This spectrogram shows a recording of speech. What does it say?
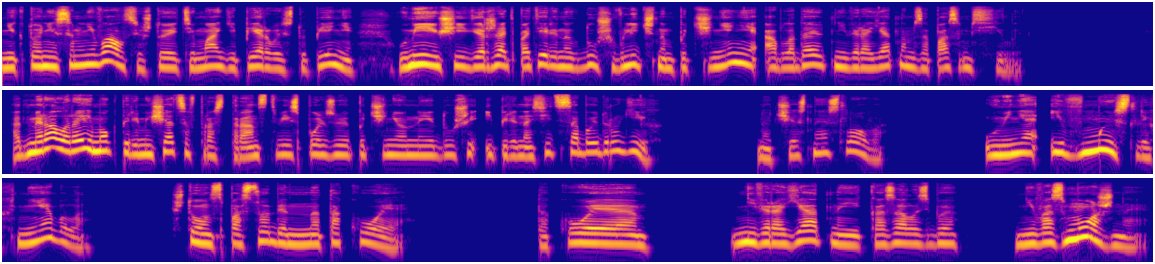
Никто не сомневался, что эти маги первой ступени, умеющие держать потерянных душ в личном подчинении, обладают невероятным запасом силы. Адмирал Рэй мог перемещаться в пространстве, используя подчиненные души, и переносить с собой других. Но, честное слово, у меня и в мыслях не было, что он способен на такое. Такое невероятное и, казалось бы, невозможное.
